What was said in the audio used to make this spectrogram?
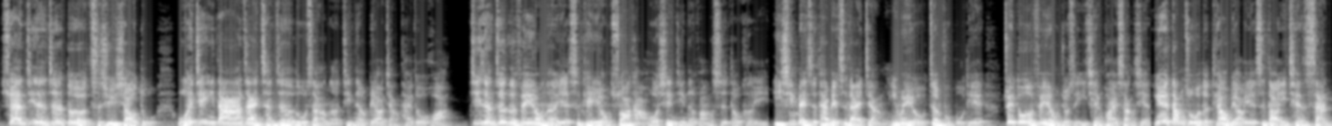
虽然计程车都有持续消毒，我会建议大家在乘车的路上呢，尽量不要讲太多话。计程车的费用呢，也是可以用刷卡或现金的方式都可以。以新北市、台北市来讲，因为有政府补贴，最多的费用就是一千块上限。因为当初我的跳表也是到一千三，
